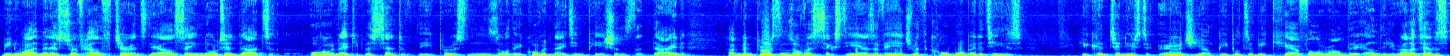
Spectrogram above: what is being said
Meanwhile, Minister of Health Terrence Deyalsingh noted that over 90% of the persons or the COVID 19 patients that died have been persons over 60 years of age with comorbidities. He continues to urge young people to be careful around their elderly relatives,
